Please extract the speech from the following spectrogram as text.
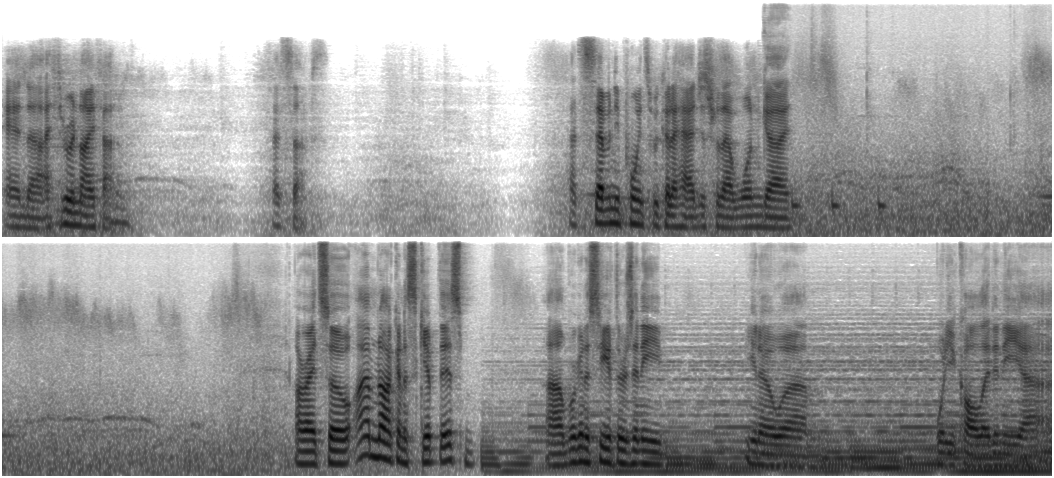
and uh, I threw a knife at him. That sucks. That's 70 points we could have had just for that one guy. Alright, so I'm not going to skip this. Um, we're going to see if there's any, you know, um, what do you call it, any, uh,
